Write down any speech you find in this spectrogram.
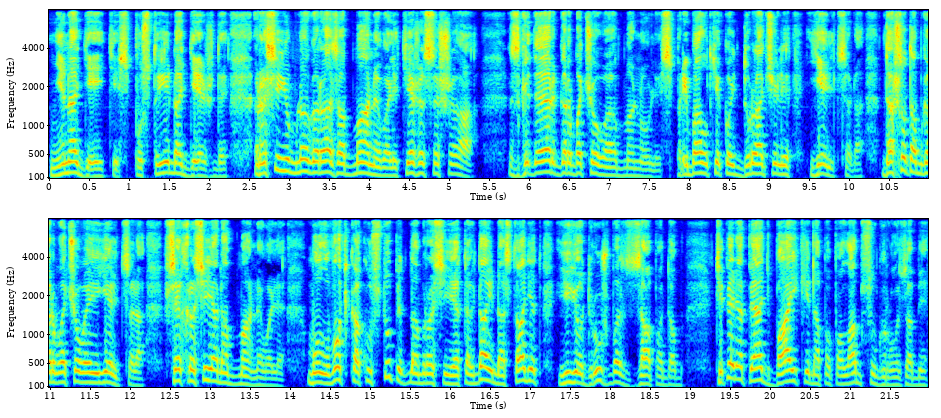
Не надейтесь, пустые надежды. Россию много раз обманывали те же США. С ГДР Горбачева обманули, с Прибалтикой дурачили Ельцина. Да что там Горбачева и Ельцина? Всех россиян обманывали. Мол, вот как уступит нам Россия, тогда и настанет ее дружба с Западом. Теперь опять байки напополам с угрозами.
